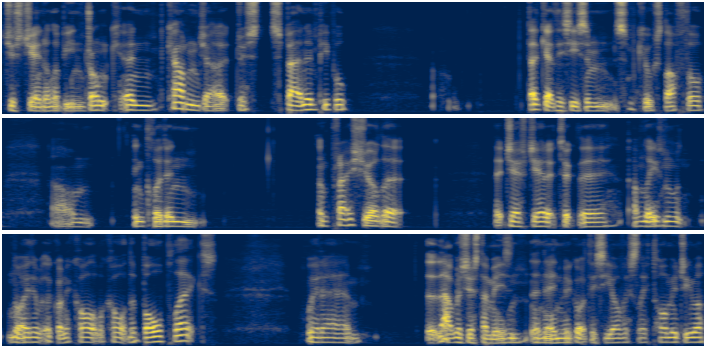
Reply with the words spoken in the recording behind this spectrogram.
just generally being drunk, and Karen Jarrett just spitting in people. Did get to see some some cool stuff though, um, including. I'm pretty sure that that Jeff Jarrett took the. I'm not even no idea what they're going to call it. We'll call it the ballplex, where um, that was just amazing. And then we got to see obviously Tommy Dreamer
